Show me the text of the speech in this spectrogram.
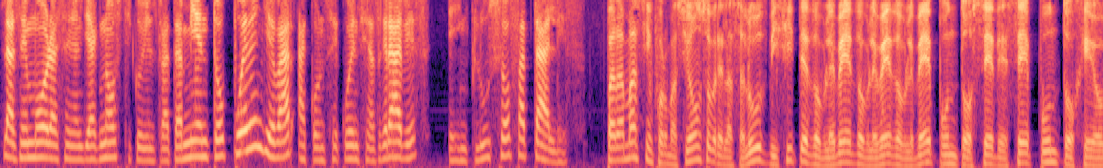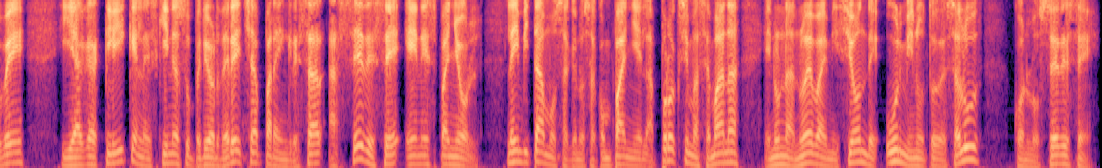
Las demoras en el diagnóstico y el tratamiento pueden llevar a consecuencias graves e incluso fatales. Para más información sobre la salud, visite www.cdc.gov y haga clic en la esquina superior derecha para ingresar a CDC en español. Le invitamos a que nos acompañe la próxima semana en una nueva emisión de Un Minuto de Salud con los CDC.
